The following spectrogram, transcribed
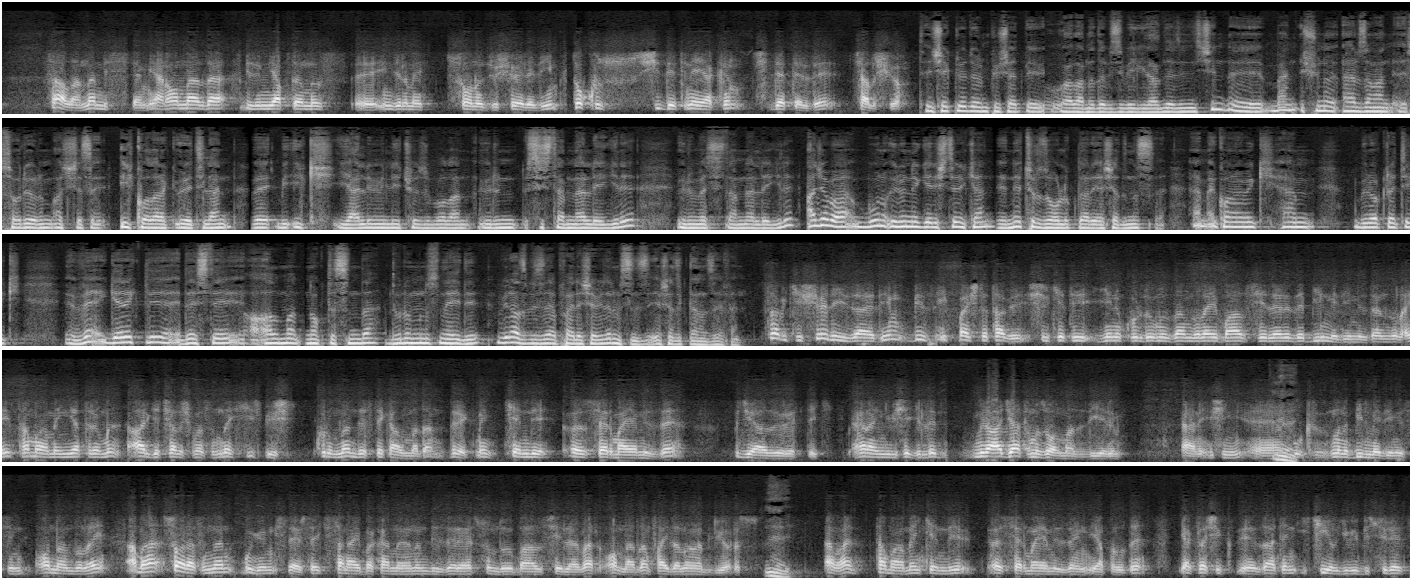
sağlanan bir sistem. Yani onlar da bizim yaptığımız e, sonucu şöyle diyeyim. 9 şiddetine yakın şiddetlerde çalışıyor. Teşekkür ediyorum Kürşat Bey bu alanda da bizi bilgilendirdiğiniz için. E, ben şunu her zaman e, soruyorum açıkçası ilk olarak üretilen ve bir ilk yerli milli çözüm olan ürün sistemlerle ilgili, ürün ve sistemlerle ilgili. Acaba bunu ürünü geliştirirken e, ne tür zorluklar yaşadınız? Hem ekonomik hem bürokratik ve gerekli desteği alma noktasında durumunuz neydi? Biraz bize paylaşabilir misiniz yaşadıklarınızı efendim? Tabii ki şöyle izah edeyim. Biz ilk başta tabii şirketi yeni kurduğumuzdan dolayı bazı şeyleri de bilmediğimizden dolayı tamamen yatırımı ARGE çalışmasında hiçbir kurumdan destek almadan direktmen kendi öz sermayemizde bu cihazı ürettik. Herhangi bir şekilde müracaatımız olmadı diyelim. Yani işin e, evet. bu kısmını bilmediğimiz için ondan dolayı. Ama sonrasından bugün istersek Sanayi Bakanlığı'nın bizlere sunduğu bazı şeyler var. Onlardan faydalanabiliyoruz. Evet. Ama tamamen kendi öz sermayemizden yapıldı. Yaklaşık e, zaten iki yıl gibi bir süreç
